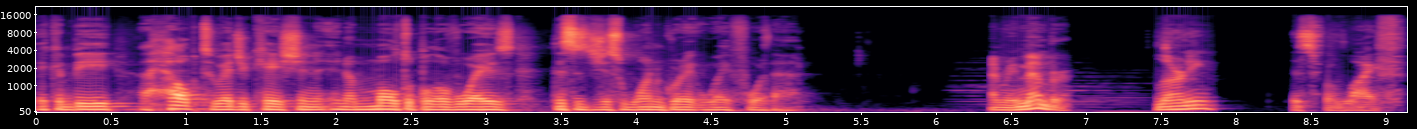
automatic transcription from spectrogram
it can be a help to education in a multiple of ways. This is just one great way for that. And remember, learning is for life.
